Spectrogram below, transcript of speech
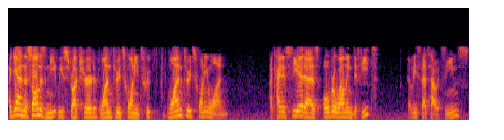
Again, the psalm is neatly structured, 1 through, 20, 1 through 21. I kind of see it as overwhelming defeat. At least that's how it seems.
